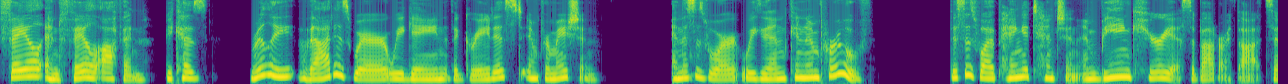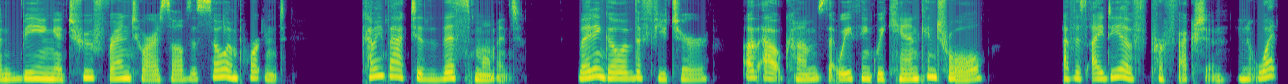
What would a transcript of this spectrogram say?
fail and fail often, because really that is where we gain the greatest information. And this is where we then can improve. This is why paying attention and being curious about our thoughts and being a true friend to ourselves is so important. Coming back to this moment, letting go of the future, of outcomes that we think we can control, of this idea of perfection. You know, what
